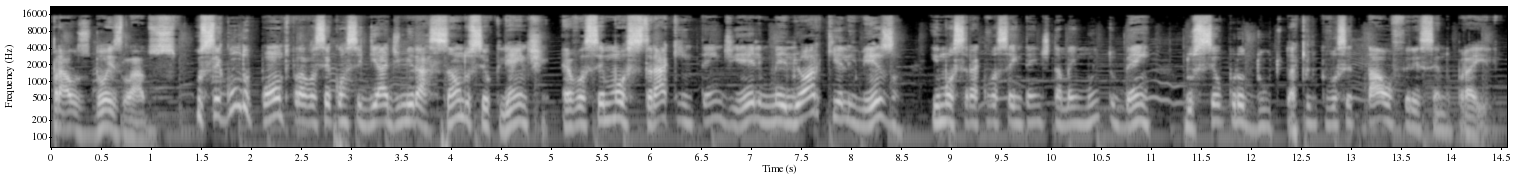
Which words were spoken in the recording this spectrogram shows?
para os dois lados. O segundo ponto para você conseguir a admiração do seu cliente é você mostrar que entende ele melhor que ele mesmo e mostrar que você entende também muito bem do seu produto, daquilo que você está oferecendo para ele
